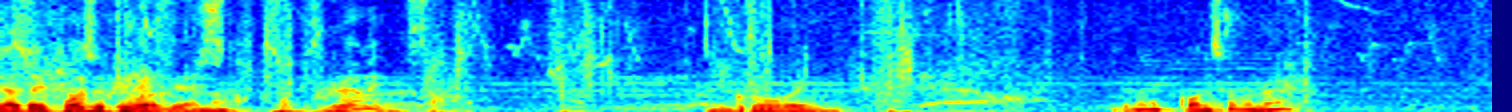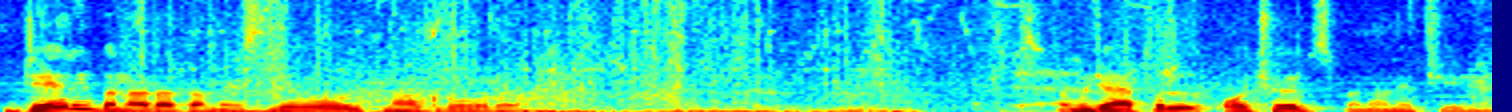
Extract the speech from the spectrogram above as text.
ज़्यादा ही पॉजिटिव आ गया ना. ग्रोइंग ये मैंने कौन सा बनाया डेयरी बना रहा था मैं इसलिए वो इतना ग्रो हो रहा है। अब मुझे एप्पल ऑर्चर्ड्स बनाने चाहिए।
